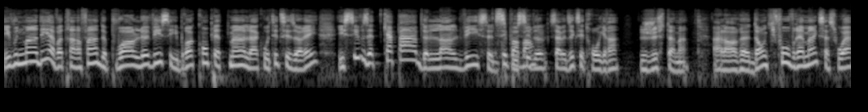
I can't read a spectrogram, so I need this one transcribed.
et vous demandez à votre enfant de pouvoir lever ses bras complètement là, à côté de ses oreilles. Et si vous êtes capable de l'enlever, ce dispositif, bon. ça veut dire que c'est trop grand. Justement. Alors, euh, donc, il faut vraiment que ça soit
